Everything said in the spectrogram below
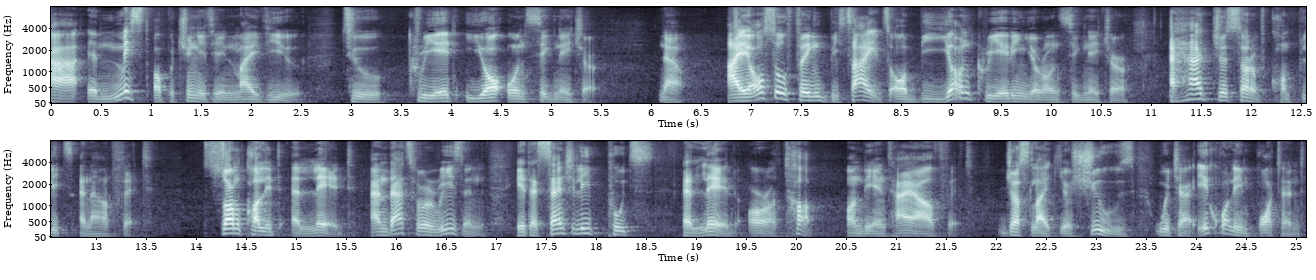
are a missed opportunity, in my view, to create your own signature. Now, I also think besides or beyond creating your own signature, a hat just sort of completes an outfit. Some call it a lid, and that's for a reason. It essentially puts a lid or a top on the entire outfit, just like your shoes, which are equally important,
